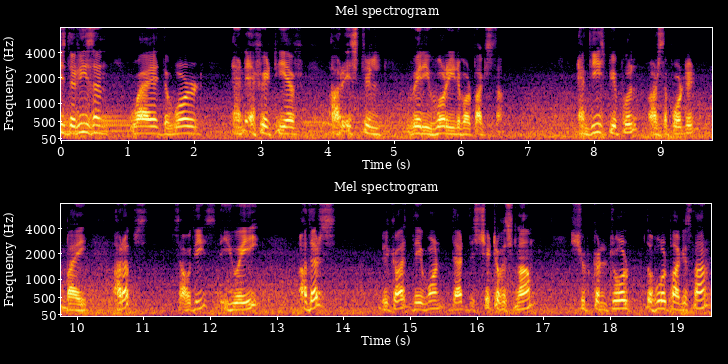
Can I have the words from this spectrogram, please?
is the reason why the world and FATF are still very worried about Pakistan. And these people are supported by Arabs, Saudis, UAE, others, because they want that the shit of Islam should control the whole Pakistan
